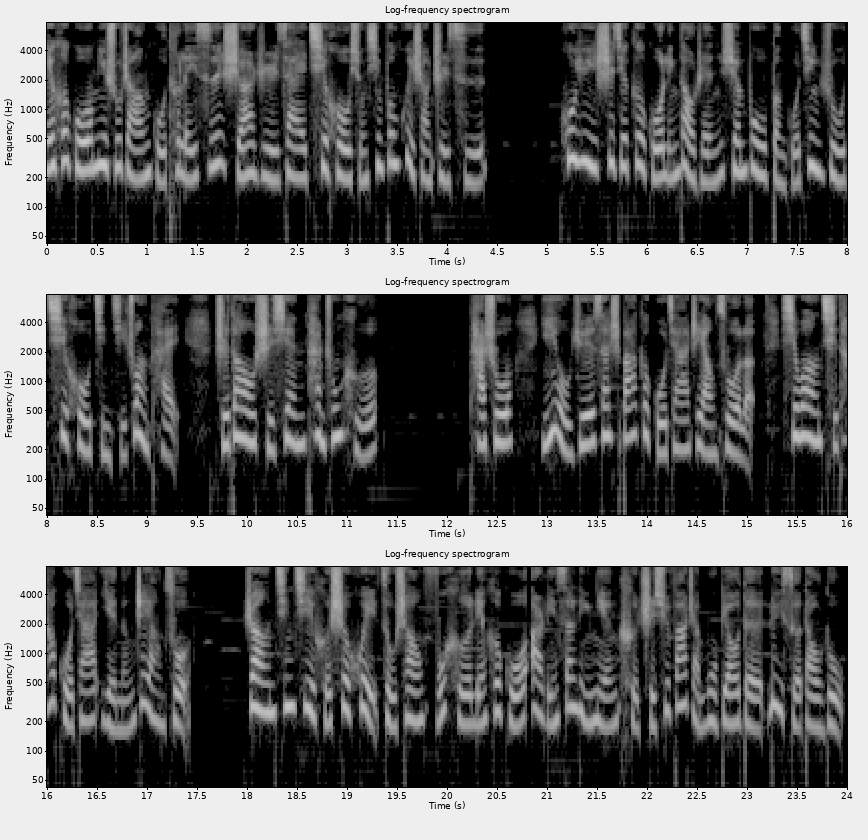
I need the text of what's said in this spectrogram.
联合国秘书长古特雷斯十二日在气候雄心峰会上致辞，呼吁世界各国领导人宣布本国进入气候紧急状态，直到实现碳中和。他说，已有约三十八个国家这样做了，希望其他国家也能这样做，让经济和社会走上符合联合国二零三零年可持续发展目标的绿色道路。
